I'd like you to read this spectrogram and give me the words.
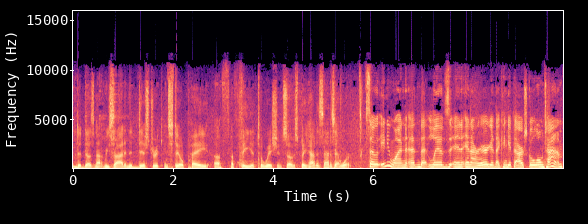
that does not reside in the district and still pay a, a fee, a tuition, so to speak. How does how does that work? So anyone uh, that lives in, in our area that can get to our school on time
